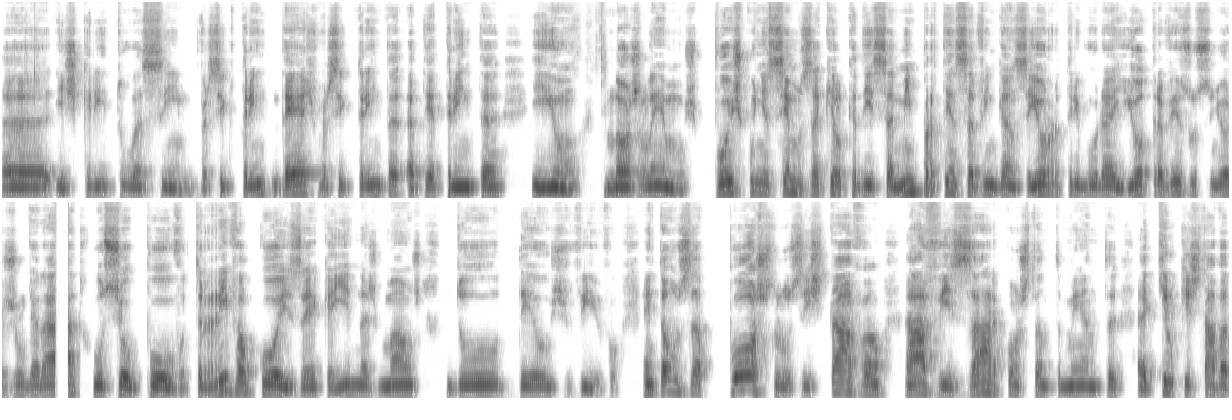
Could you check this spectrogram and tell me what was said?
uh, escrito assim, versículo 30, 10, versículo 30 até 31. Nós lemos: Pois conhecemos aquele que disse: A mim pertence a vingança, eu retribuirei, e outra vez o Senhor julgará o seu povo. Terrível coisa é cair nas mãos do Deus vivo. Então os apóstolos estavam a avisar constantemente aquilo que estava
